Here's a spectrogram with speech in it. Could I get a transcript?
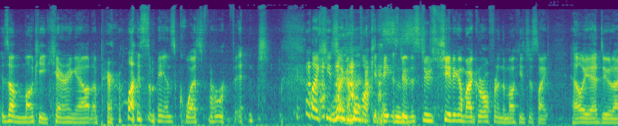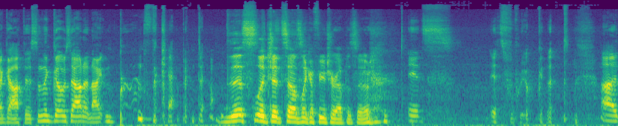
is a monkey carrying out a paralyzed man's quest for revenge. Like he's like, I fucking hate this dude. This dude's cheating on my girlfriend. The monkey's just like, hell yeah, dude, I got this, and then goes out at night and burns the cabin down. This legit sounds like a future episode. It's it's real good. Uh,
